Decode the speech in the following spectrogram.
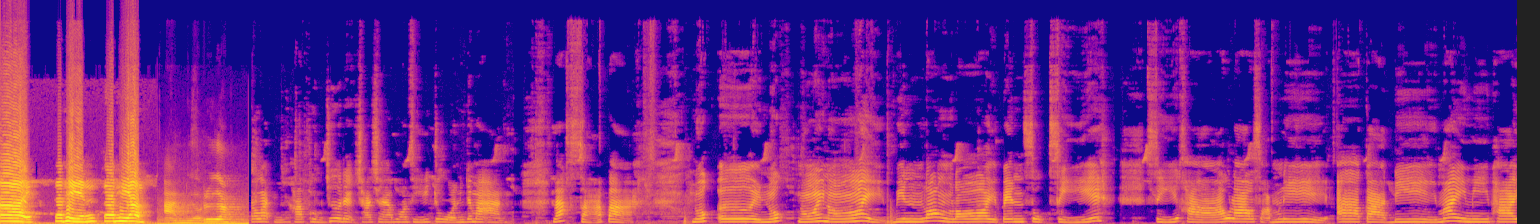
ต่าย กระถิน กระเทียม อ่านเนื้อเรื่อง สวัสดีครับ ผมชื่อเด็กชายชัยพรศรีจวนนี้จะมาอ่าน รักษาป่า นกเอ่ยนกน้อยน้อย บินล่องลอยเป็นสุขสี สีขาวราวสำลี อากาศดีไม่มีภัย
